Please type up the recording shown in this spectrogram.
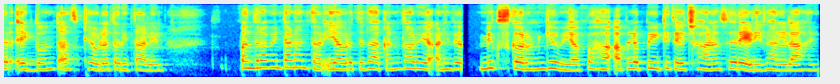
तर एक दोन तास ठेवलं तरी चालेल. पंधरा मिनटानंतर यावरती झाकण काढूया आणि मिक्स करून घेऊया. पहा आपलं पीठ इथे छान असं रेडी झालेलं आहे.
